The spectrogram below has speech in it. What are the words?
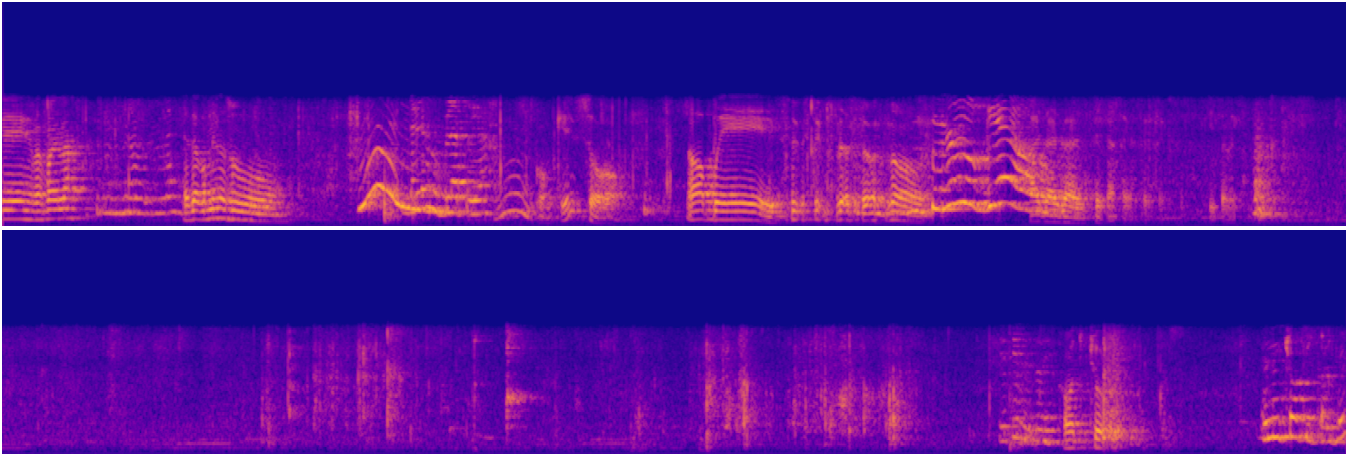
eh, Rafaela? ¿Ya está comiendo su...? Mm. Dale su plato ya. Mm, con queso. No, pues. plato, no. No lo quiero. Ahí está, ahí está, seca, seca, seca. Quítale. ¿Cómo tu churro? ¿En un chorro picante?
